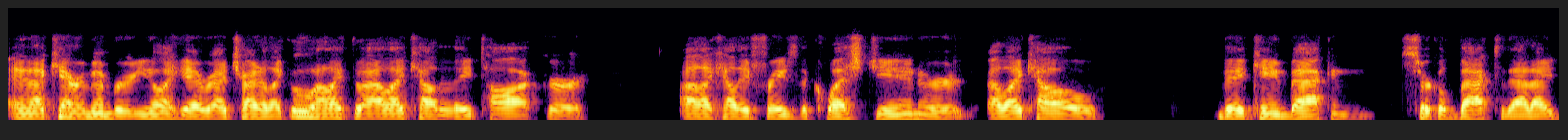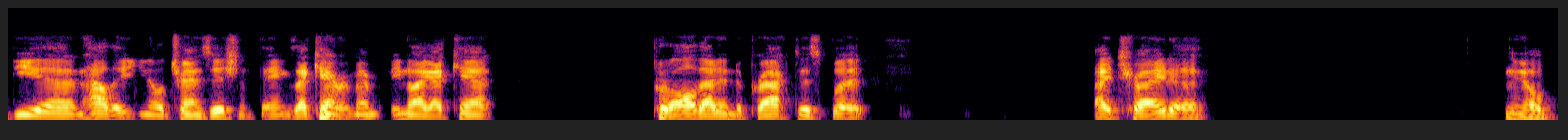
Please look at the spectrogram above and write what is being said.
and I can't remember, you know, like I try to like, oh, I like the I like how they talk or I like how they phrase the question or I like how they came back and circled back to that idea and how they, you know, transition things. I can't remember, you know, like I can't put all that into practice, but I try to, you know,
